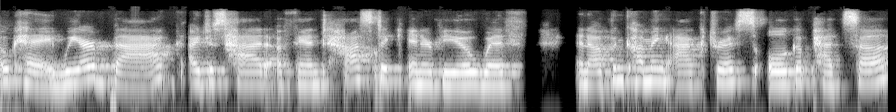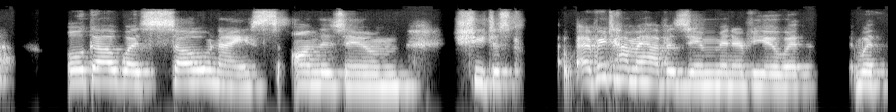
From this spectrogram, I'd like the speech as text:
Okay, we are back. I just had a fantastic interview with an up and coming actress, Olga Petsa. Olga was so nice on the Zoom. She just every time I have a Zoom interview with with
